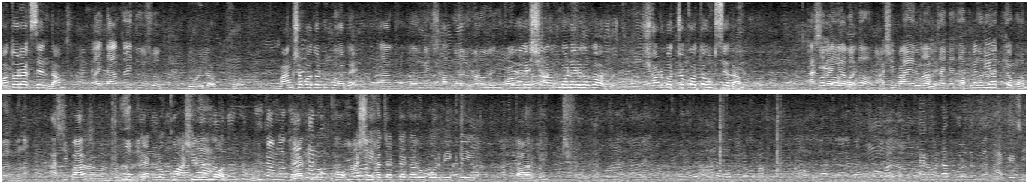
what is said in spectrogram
কত রাখছেন দাম? ভাই দাম চাই দুইশো। দুই লক্ষ। মাংস কতটুকু হবে? মাংস কম বেশি সাত মনের উপর হবে। কম বেশ সাত মনের উপর। সর্বোচ্চ কত উঠছে দাম? আশি ভাইয়া আশি ভাঙতে বলে। আপনার নিয়ত কেমন? আশি পার। এক লক্ষ আশির উপর। এক লক্ষ আশি হাজার টাকার উপর বিক্রির টার্গেট এক ঘণ্টা পরে তুমি হাট গেছি।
